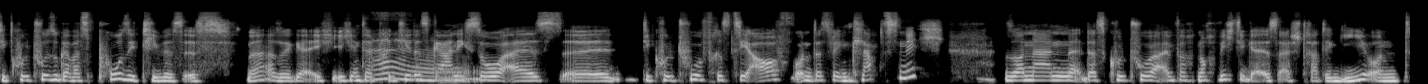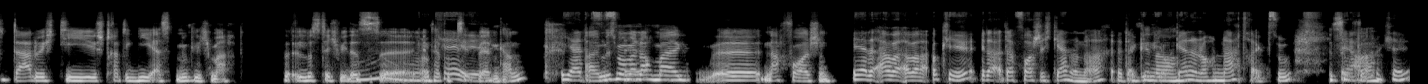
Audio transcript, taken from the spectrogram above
die Kultur sogar was Positives ist. Ne? Also ich, ich interpretiere ah. das gar nicht so, als äh, die Kultur frisst sie auf und deswegen klappt's nicht, sondern dass Kultur einfach noch wichtiger ist als Strategie und dadurch die Strategie erst möglich macht lustig, wie das äh, okay. interpretiert werden kann. Ja, das äh, müssen wir mal noch mal äh, nachforschen. Ja, aber aber okay, da, da forsche ich gerne nach. Äh, da gebe genau. ich auch gerne noch einen Nachtrag zu. Super. Ja, okay.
